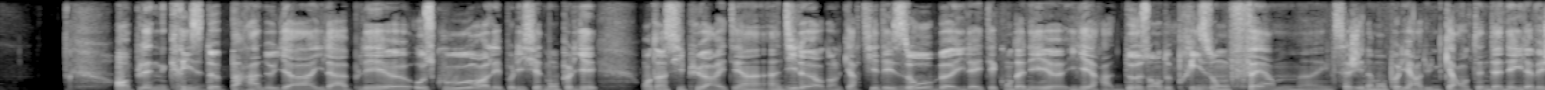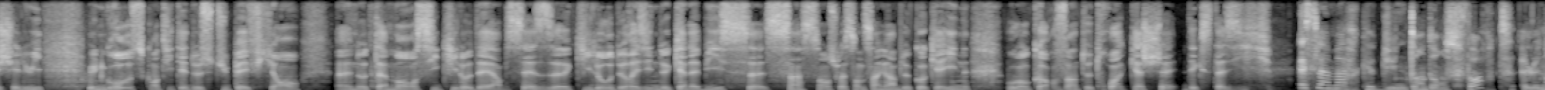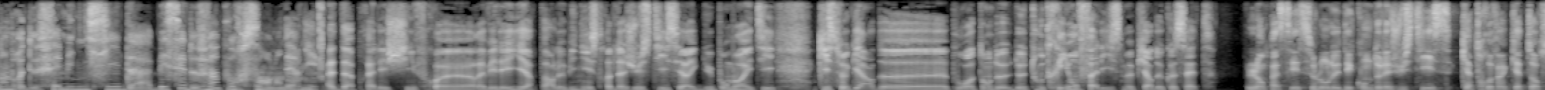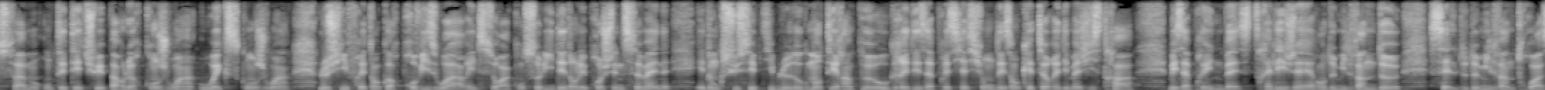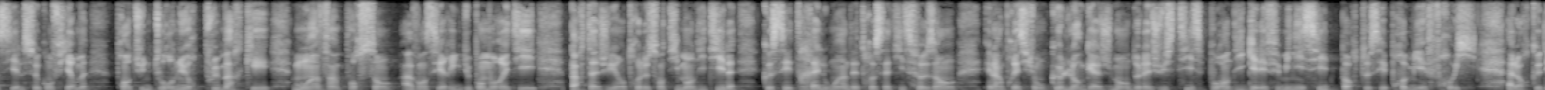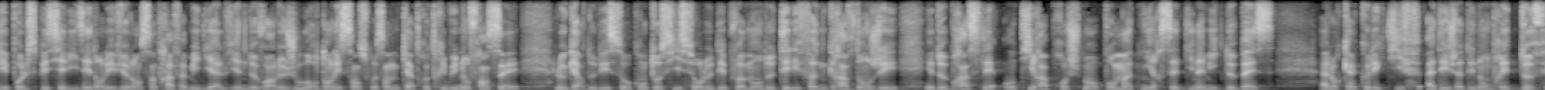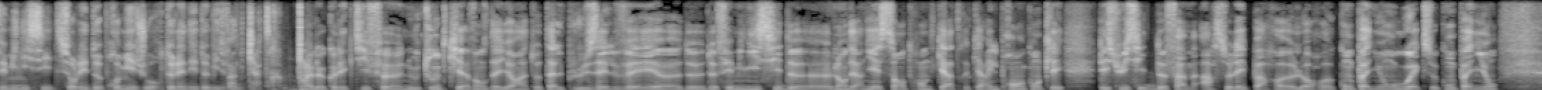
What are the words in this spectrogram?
En pleine crise de paranoïa, il a appelé euh, au secours. Les policiers de Montpellier ont ainsi pu arrêter un, dealer dans le quartier des Aubes. Il a été condamné euh, hier à deux ans de prison ferme. Il s'agit d'un Montpellier d'une quarantaine d'années. Il avait chez lui une grosse quantité de stupéfiants, euh, notamment 6 kilos d'herbe, 16 kilos de résine de cannabis, 565 grammes de cocaïne ou encore 23 cachets d'ecstasy. Est-ce la marque d'une tendance forte? Le nombre de féminicides a baissé de 20% l'an dernier. D'après les chiffres euh, révélés hier par le ministre de la Justice, Éric Dupont-Moretti, qui se garde euh, pour autant de, de tout triomphalisme, Pierre de Cossette. L'an passé, selon les décomptes de la justice, 94 femmes ont été tuées par leur conjoint ou ex-conjoint. Le chiffre est encore provisoire, il sera consolidé dans les prochaines semaines et donc susceptible d'augmenter un peu au gré des appréciations des enquêteurs et des magistrats. Mais après une baisse très légère en 2022, celle de 2023, si elle se confirme, prend une tournure plus marquée, moins 20% avance Éric Dupont-Moretti, partagé entre le sentiment, dit-il, que c'est très loin d'être satisfaisant et l'impression que l'engagement de la justice pour endiguer les féminicides porte ses premiers fruits. Alors que des pôles spécialisés dans les violences intrafamiliales viennent de voir le jour dans les 164 tribunaux français, le garde des Sceaux compte aussi sur le déploiement de téléphones grave danger et de bracelets anti-rapprochement pour maintenir cette dynamique de baisse alors qu'un collectif a déjà dénombré deux féminicides sur les deux premiers jours de l'année 2024. Le collectif euh, Nous Toutes qui avance d'ailleurs un total plus élevé euh, de, féminicides euh, l'an dernier, 134, car il prend en compte les, suicides de femmes harcelées par leurs compagnons ou ex-compagnons.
